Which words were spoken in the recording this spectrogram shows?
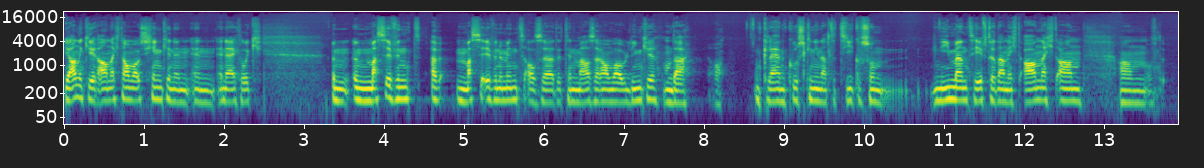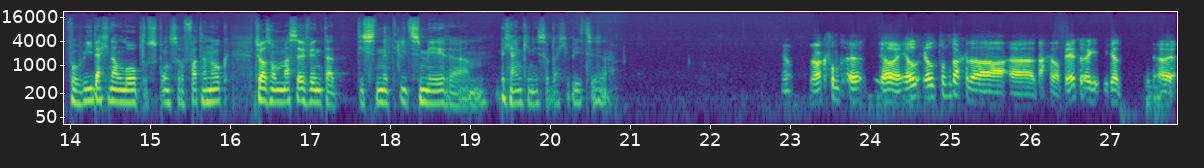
ja, een keer aandacht aan wou schenken en, en, en eigenlijk een, een massa-event- eh, massa-evenement als eh, de Ten Maas wou linken. Omdat ja, een klein koersje in atletiek of zo, niemand heeft er dan echt aandacht aan, aan voor wie dat je dan loopt of sponsor of wat dan ook. Terwijl zo'n massa-event, dat is net iets meer ehm beganken is op dat gebied. Dus, eh. Ja, ja ik vond het ja, heel, heel tof dat je dat, eh, dat, je dat deed. Je, je hebt eh,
